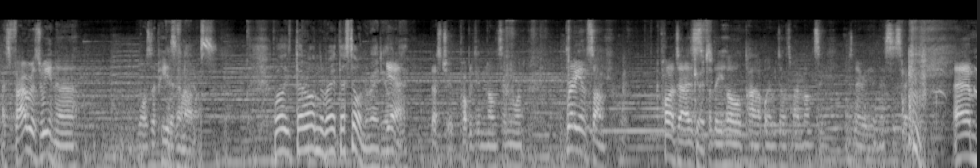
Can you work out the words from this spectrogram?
as far as we know, was a paedophile. Well, they're on the radio. They're still on the radio. Yeah, that's true. Probably didn't nonce anyone. Brilliant song. Apologise Good. for the whole part where we talked about noncing. It was not really necessary. um,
